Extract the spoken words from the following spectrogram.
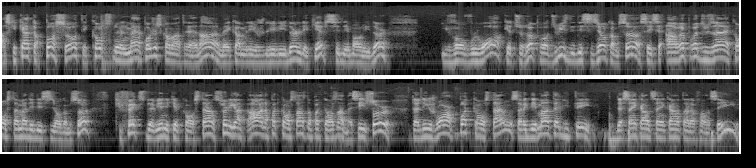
Parce que quand tu n'as pas ça, tu es continuellement, pas juste comme entraîneur, mais comme les, leaders de l'équipe, si c'est des bons leaders, ils vont vouloir que tu reproduises des décisions comme ça. C'est en reproduisant constamment des décisions comme ça qui fait que tu deviens une équipe constante. Ça, les gars, ah, on n'a pas de constance, on n'a pas de constance. Ben, c'est sûr, tu as des joueurs pas de constance avec des mentalités de 50-50 à l'offensive.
